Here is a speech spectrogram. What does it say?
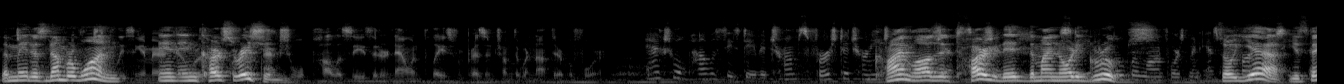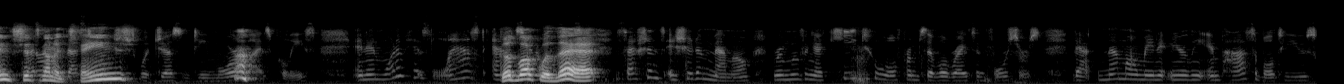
that made us number when it comes to one policing in America, or were there incarceration. Actual policies that are now in place from President Trump that were not there before. Actual policies, David. Trump's first attorney Crime laws that targeted the minority groups. law enforcement as So, yeah, you think shit's gonna change? Would just demoralize police. And in one of his last Good luck with that. Sessions issued a memo removing a key tool from civil rights enforcers. That memo made it nearly impossible to use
